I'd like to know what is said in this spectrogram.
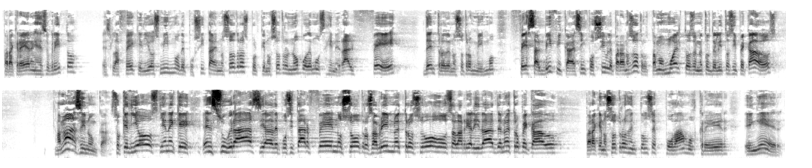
para creer en Jesucristo es la fe que Dios mismo deposita en nosotros porque nosotros no podemos generar fe dentro de nosotros mismos. Fe salvífica es imposible para nosotros. Estamos muertos en nuestros delitos y pecados Jamás y nunca. So que Dios tiene que, en su gracia, depositar fe en nosotros, abrir nuestros ojos a la realidad de nuestro pecado, para que nosotros entonces podamos creer en Él.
